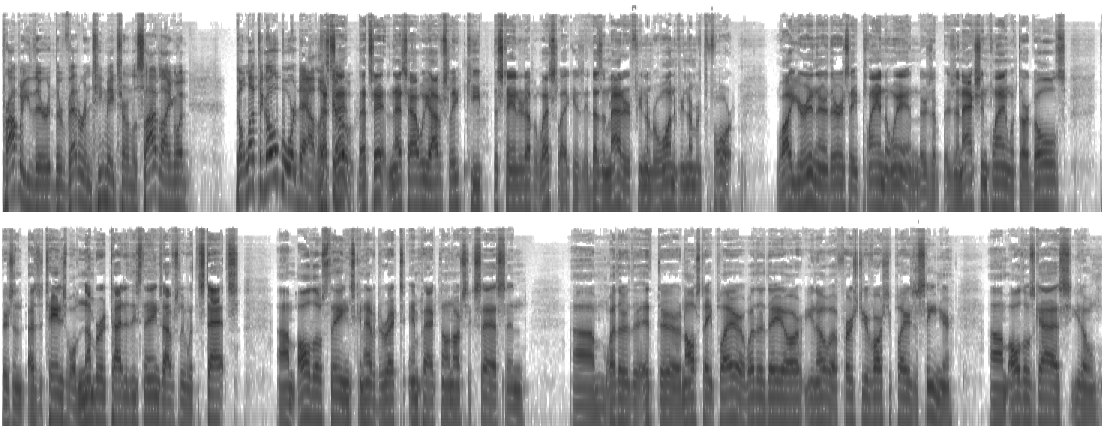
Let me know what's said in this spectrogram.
probably their their veteran teammates are on the sideline going, "Don't let the goal board down. Let's that's go." It. That's it, and that's how we obviously keep the standard up at Westlake. Is it doesn't matter if you're number one, if you're number four, while you're in there, there is a plan to win. There's a there's an action plan with our goals. There's, an, there's a tangible number tied to these things, obviously with the stats. Um, all those things can have a direct impact on our success. And um, whether they're an all-state player or whether they are, you know, a first-year varsity player as a senior, um, all those guys, you know,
